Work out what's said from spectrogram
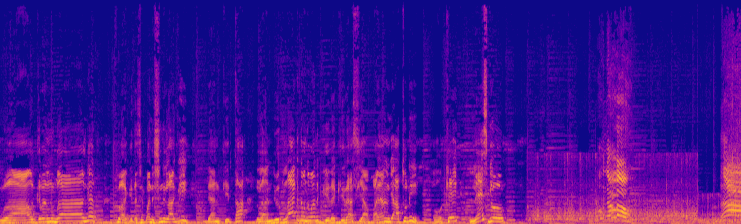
Wow, keren banget. Wah, kita simpan di sini lagi dan kita lanjut lagi teman-teman. Kira-kira siapa yang jatuh nih? Oke, let's go. Oh no! Ah!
